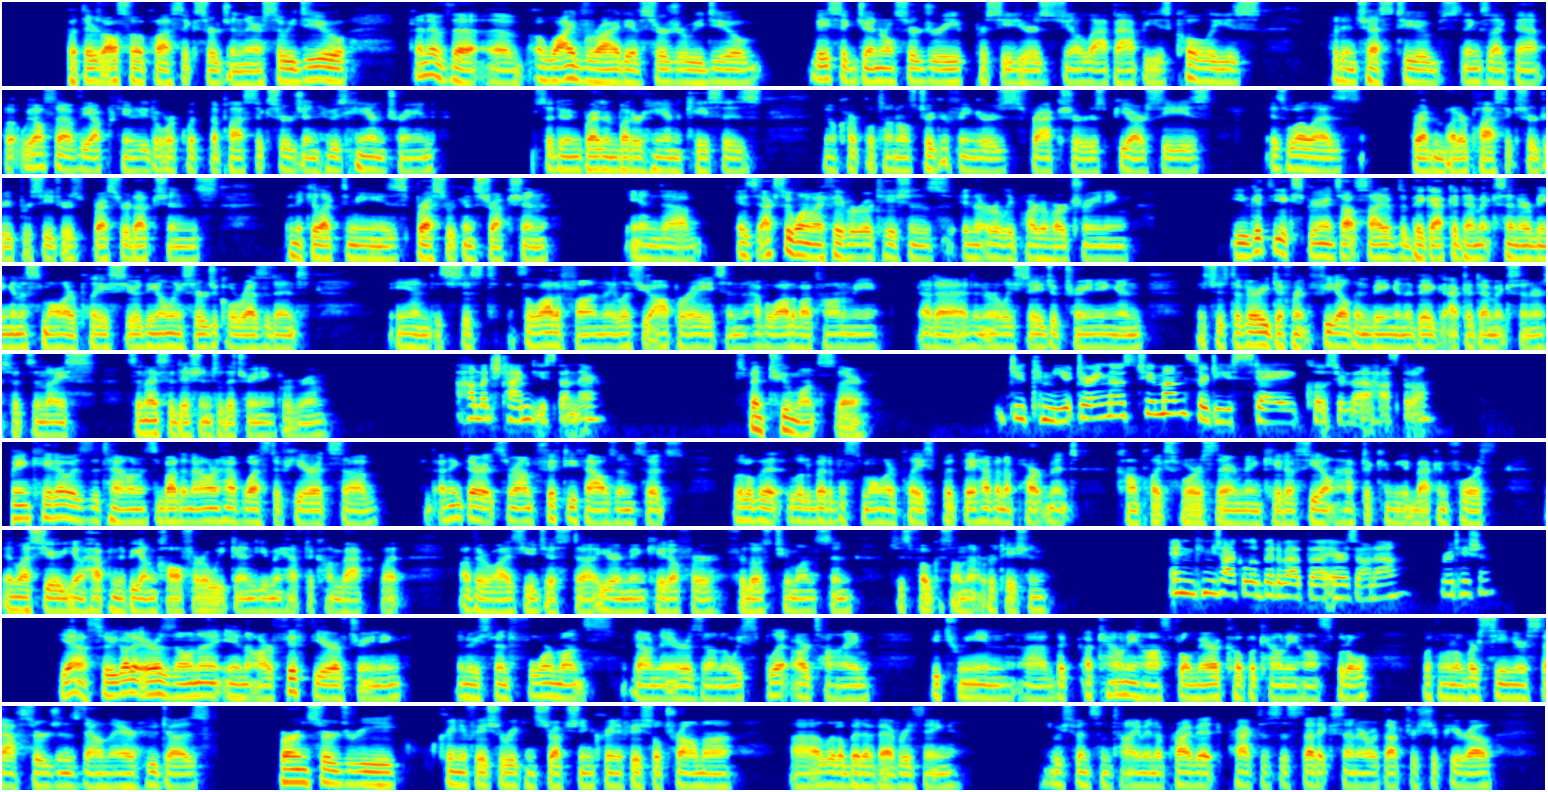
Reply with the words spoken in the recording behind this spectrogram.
but there's also a plastic surgeon there. So we do kind of the a wide variety of surgery. We do basic general surgery procedures, you know, lap appies, choles, put in chest tubes, things like that. But we also have the opportunity to work with the plastic surgeon who's hand trained. So doing bread and butter hand cases, you know, carpal tunnels, trigger fingers, fractures, PRCs, as well as bread and butter plastic surgery procedures, breast reductions, paniculectomies, breast reconstruction, and uh, is actually one of my favorite rotations in the early part of our training. You get the experience outside of the big academic center, being in a smaller place. You're the only surgical resident, and it's just it's a lot of fun. They let you operate and have a lot of autonomy at a, at an early stage of training, and it's just a very different feel than being in the big academic center. So it's a nice it's a nice addition to the training program. How much time do you spend there? Spend two months there. Do you commute during those two months, or do you stay closer to that hospital? Mankato is the town. It's about an hour and a half west of here. It's uh, I think there it's around fifty thousand, so it's a little bit a little bit of a smaller place. But they have an apartment complex for us there in Mankato, so you don't have to commute back and forth unless you you know happen to be on call for a weekend, you may have to come back. But otherwise, you just uh, you're in Mankato for for those two months and just focus on that rotation. And can you talk a little bit about the Arizona rotation? Yeah, so we go to Arizona in our fifth year of training, and we spend four months down in Arizona. We split our time between uh, the a county hospital, Maricopa County Hospital, with one of our senior staff surgeons down there who does burn surgery, craniofacial reconstruction, craniofacial trauma, uh, a little bit of everything. We spent some time in a private practice aesthetic center with Dr. Shapiro,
